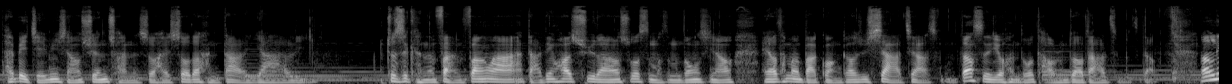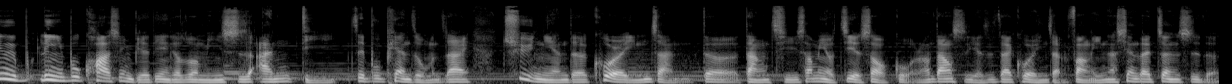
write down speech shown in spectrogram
台北捷运想要宣传的时候，还受到很大的压力。就是可能反方啦打电话去啦，说什么什么东西，然后还要他们把广告去下架什么。当时有很多讨论，不知道大家知不知道。然后另一部另一部跨性别电影叫做《迷失安迪》，这部片子我们在去年的库尔影展的档期上面有介绍过，然后当时也是在库尔影展放映。那现在正式的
